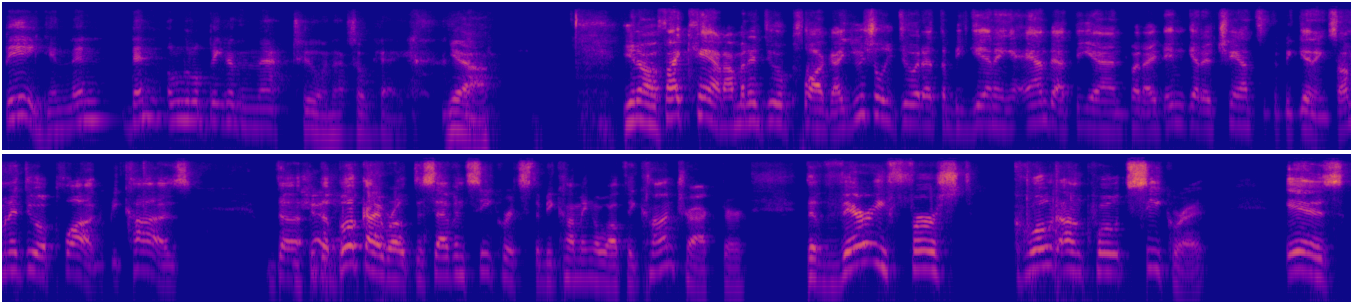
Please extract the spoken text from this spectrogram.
big, and then then a little bigger than that too, and that's okay. Yeah. You know, if I can, I'm going to do a plug. I usually do it at the beginning and at the end, but I didn't get a chance at the beginning. So I'm going to do a plug because the the book I wrote, The Seven Secrets to Becoming a Wealthy Contractor, the very first quote unquote secret is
